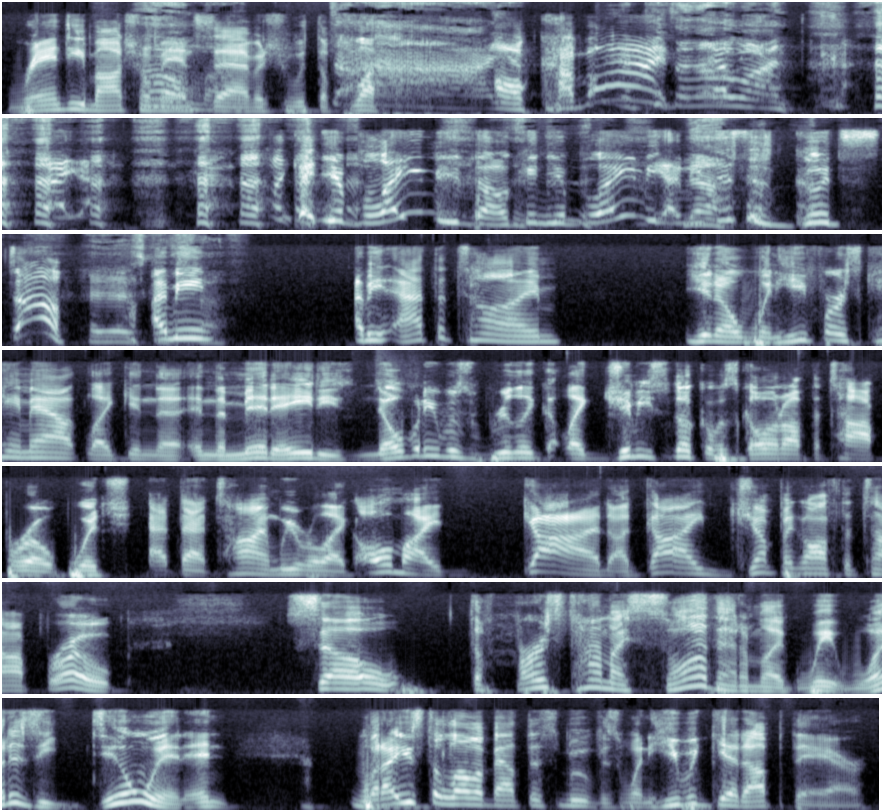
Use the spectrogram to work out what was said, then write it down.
Randy Macho Oh Man my- Savage with the fly. Ah, Oh come on! another one. Can you blame me though? Can you blame me? I mean, No. this is good stuff. It is I mean, stuff. I mean, at the time, you know, when he first came out, like in the in the mid '80s, nobody was really like Jimmy Snuka was going off the top rope, which at that time we were like, oh my god, a guy jumping off the top rope. So the first time I saw that, I'm like, wait, what is he doing? And what I used to love about this move is when he would get up there,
